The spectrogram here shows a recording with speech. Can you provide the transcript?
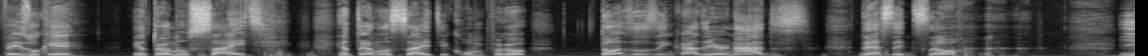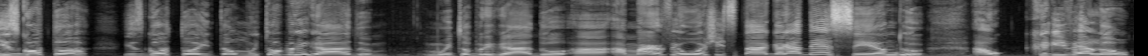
fez o quê? Entrou no site, entrou no site e comprou todos os encadernados dessa edição. E esgotou, esgotou. Então, muito obrigado. Muito obrigado. A, a Marvel hoje está agradecendo ao Crivelão.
